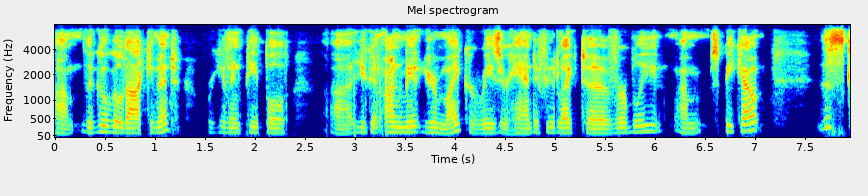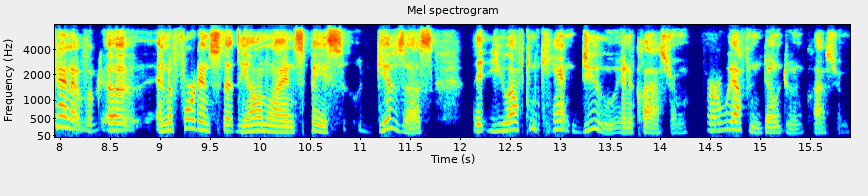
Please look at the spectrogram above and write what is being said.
um, the Google document. We're giving people, uh, you can unmute your mic or raise your hand if you'd like to verbally um, speak out. This is kind of a, a, an affordance that the online space gives us that you often can't do in a classroom, or we often don't do in a classroom.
